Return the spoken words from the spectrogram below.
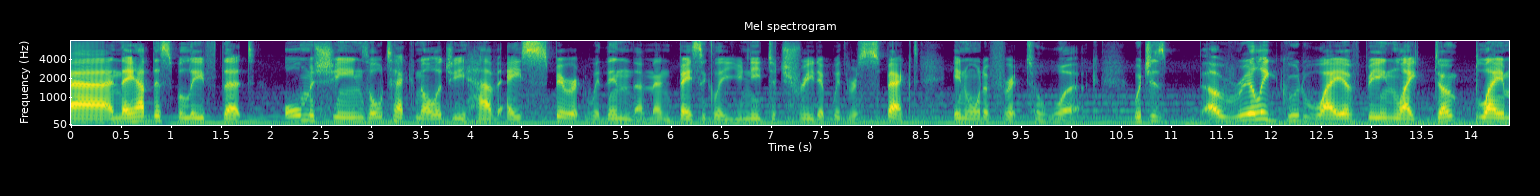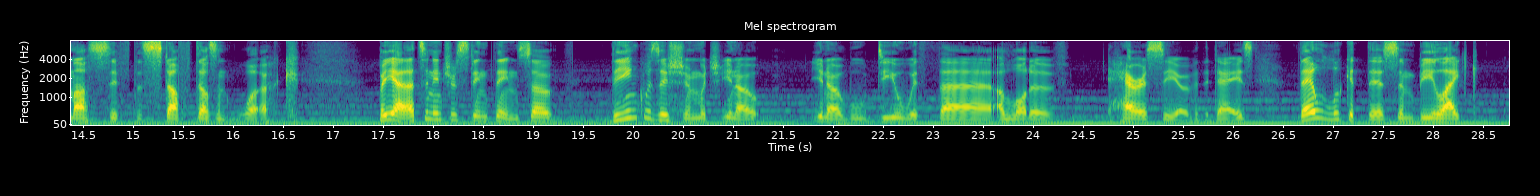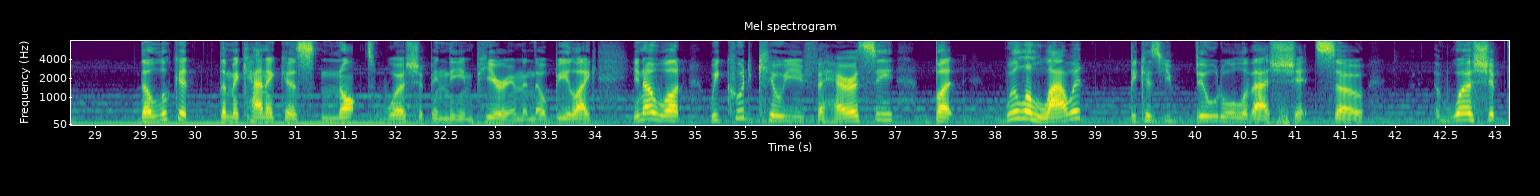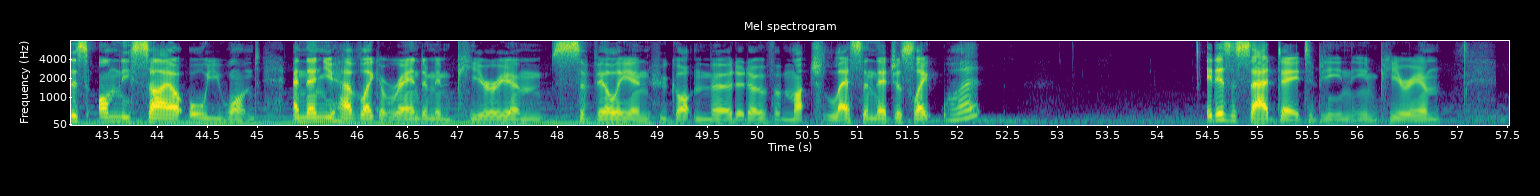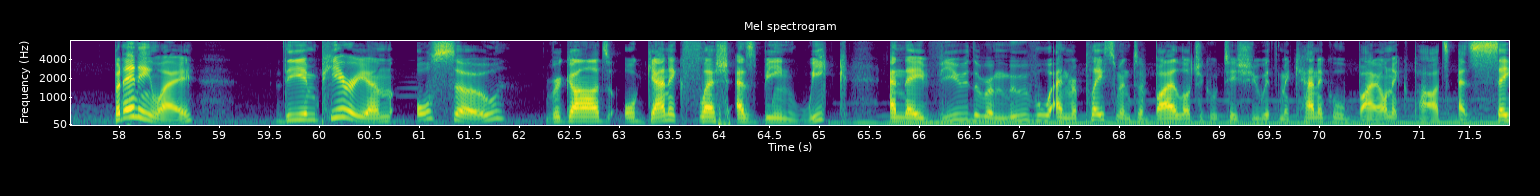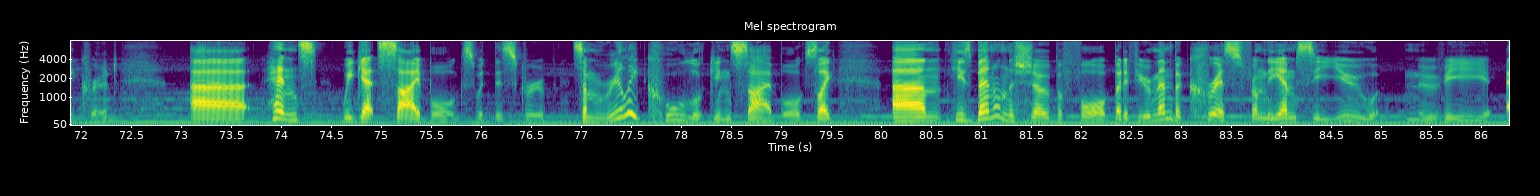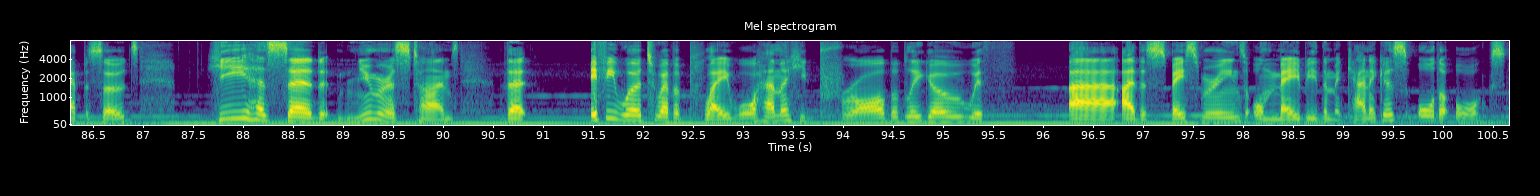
uh, and they have this belief that all machines, all technology have a spirit within them, and basically you need to treat it with respect in order for it to work. Which is a really good way of being like, don't blame us if the stuff doesn't work. But yeah, that's an interesting thing. So, the Inquisition, which, you know, you know, will deal with uh, a lot of heresy over the days, they'll look at this and be like, they'll look at the Mechanicus not worshipping the Imperium and they'll be like, you know what, we could kill you for heresy, but we'll allow it because you build all of our shit, so worship this Omnissiah all you want. And then you have like a random Imperium civilian who got murdered over much less, and they're just like, what? It is a sad day to be in the Imperium. But anyway, the Imperium also regards organic flesh as being weak, and they view the removal and replacement of biological tissue with mechanical bionic parts as sacred. Uh, hence, we get cyborgs with this group. Some really cool looking cyborgs. Like, um, he's been on the show before, but if you remember Chris from the MCU movie episodes, he has said numerous times that if he were to ever play Warhammer, he'd probably go with uh, either Space Marines or maybe the Mechanicus or the Orks.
